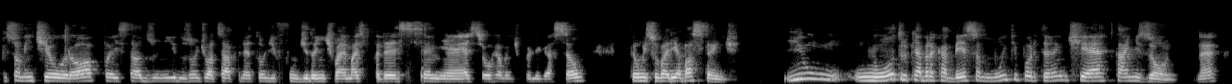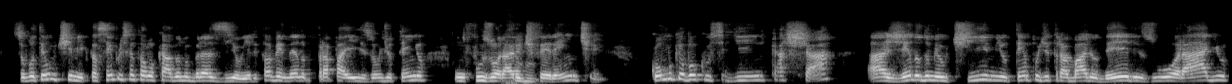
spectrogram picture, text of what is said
principalmente Europa Estados Unidos, onde o WhatsApp não é tão difundido, a gente vai mais para SMS ou realmente por ligação. Então, isso varia bastante. E um, um outro quebra-cabeça muito importante é time zone, né? Se eu vou ter um time que está 100% alocado no Brasil e ele está vendendo para países onde eu tenho um fuso horário uhum. diferente, como que eu vou conseguir encaixar a agenda do meu time, o tempo de trabalho deles, o horário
